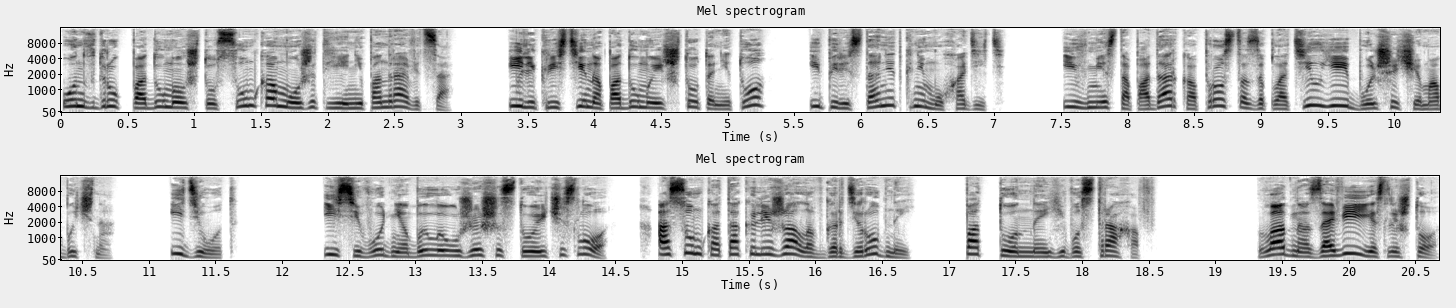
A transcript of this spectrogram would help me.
он вдруг подумал, что сумка может ей не понравиться. Или Кристина подумает что-то не то и перестанет к нему ходить. И вместо подарка просто заплатил ей больше, чем обычно. Идиот. И сегодня было уже шестое число, а сумка так и лежала в гардеробной, под тонной его страхов. «Ладно, зови, если что.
